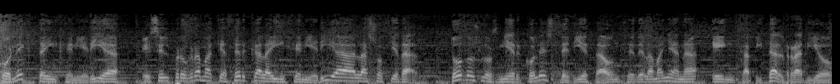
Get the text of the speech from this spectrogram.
Conecta Ingeniería es el programa que acerca la ingeniería a la sociedad. Todos los miércoles de 10 a 11 de la mañana en Capital Radio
